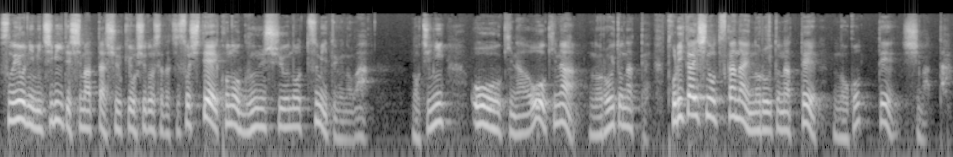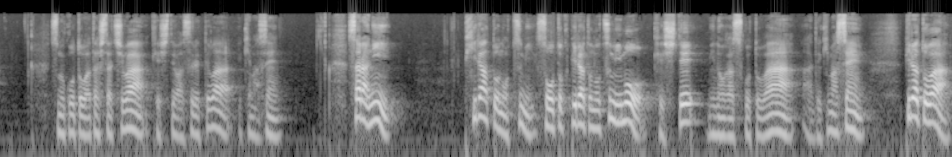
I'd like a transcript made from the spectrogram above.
そのように導いてしまった宗教指導者たちそしてこの群衆の罪というのは後に大きな大きな呪いとなって取り返しのつかない呪いとなって残ってしまった。そのことを私たちは決して忘れてはいけません。さらにピラトの罪総督ピラトの罪も決して見逃すことはできません。ピラトは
